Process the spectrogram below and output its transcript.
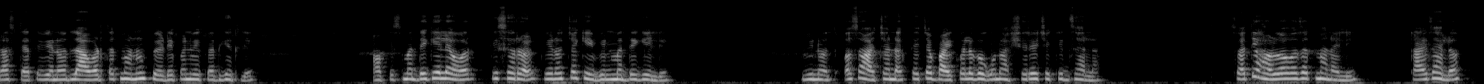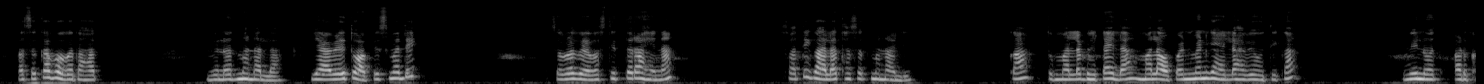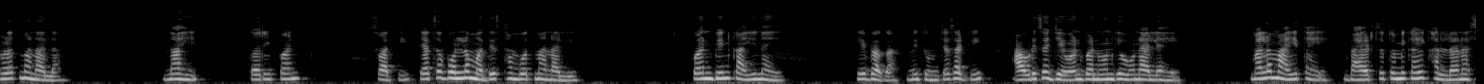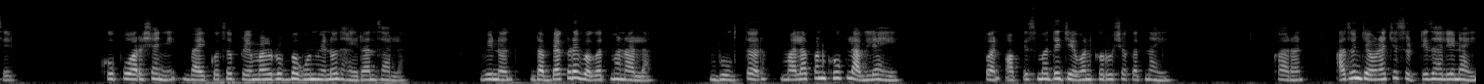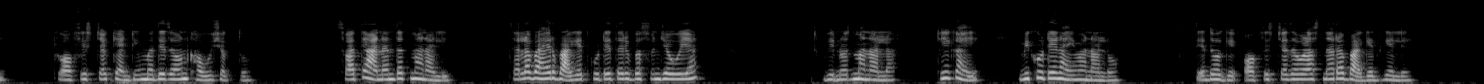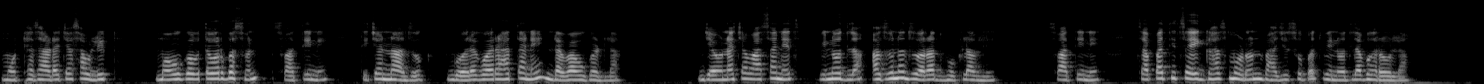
रस्त्यात विनोदला आवडतात म्हणून पेढे पण विकत घेतले. ऑफिसमध्ये गेल्यावर ती सरळ विनोदच्या केबिनमध्ये गेली. विनोद असं अचानक त्याच्या बायकोला बघून आश्चर्यचकित झाला. स्वाती हळू आवाजात म्हणाली काय झालं? असं का बघत आहात? विनोद म्हणाला यावेळी तू ऑफिसमध्ये? सगळं व्यवस्थित तर आहे ना? स्वाती गालात हसत म्हणाली का? तुम्हाला भेटायला मला अपॉइंटमेंट घ्यायला हवी होती का? विनोद अडखळत म्हणाला नाही तरी पण. स्वाती त्याचं बोलणं मध्येच थांबवत म्हणाली पण बिन काही नाही. हे बघा मी तुमच्यासाठी आवडीचं जेवण बनवून घेऊन आले आहे. मला माहीत आहे बाहेरचं तुम्ही काही खाल्लं नसेल. खूप वर्षांनी बायकोचं प्रेमळ रूप बघून विनोद हैराण झाला. विनोद डब्याकडे बघत म्हणाला भूक तर मला पण खूप लागली आहे पण ऑफिसमध्ये जेवण करू शकत नाही. कारण अजून जेवणाची सुट्टी झाली नाही की ऑफिसच्या कॅन्टीनमध्ये जाऊन खाऊ शकतो. स्वाती आनंदात म्हणाली चला बाहेर बागेत कुठेतरी बसून जेवूया विनोद म्हणाला ठीक आहे मी कुठे नाही म्हणालो. ते दोघे ऑफिसच्या जवळ असणाऱ्या बागेत गेले. मोठ्या झाडाच्या सावलीत मऊ गवतावर बसून स्वातीने तिच्या नाजूक गोऱ्या गोऱ्या हाताने डबा उघडला. जेवणाच्या वासानेच विनोदला अजूनच जोरात भूक लागली. स्वातीने चपातीचा एक घास मोडून भाजीसोबत विनोदला भरवला.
